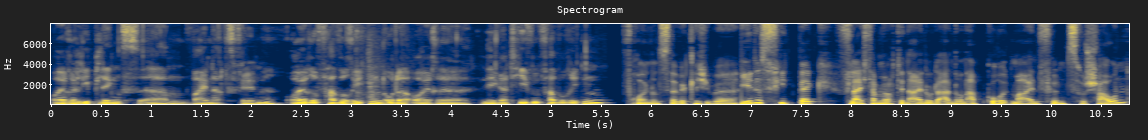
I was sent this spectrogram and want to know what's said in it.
eure Lieblings-Weihnachtsfilme, ähm, eure Favoriten oder eure negativen Favoriten. Freuen uns da wirklich über jedes Feedback. Vielleicht haben wir auch den einen oder anderen abgeholt, mal einen Film zu schauen.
